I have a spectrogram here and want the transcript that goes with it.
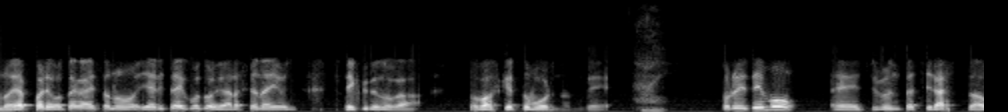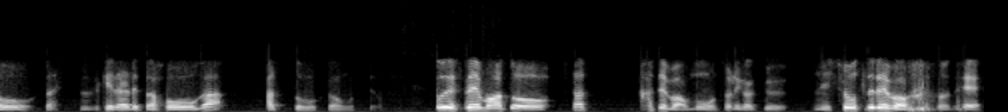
のやっぱりお互いそのやりたいことをやらせないようにしてくるのがバスケットボールなんで、はい、それでも、えー、自分たちらしさを出し続けられた方が勝つと僕は思ってます。そうですね、もうあと2つ勝てばもうとにかく2勝すれば ので、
